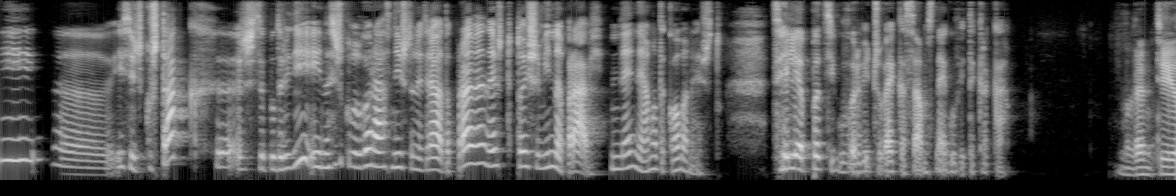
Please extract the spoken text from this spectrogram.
и, и всичко штрак ще се подреди и на всичко отгоре аз нищо не трябва да правя, нещо той ще ми направи. Не, няма такова нещо. Целият път си го върви човека сам с неговите крака. Лен, ти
